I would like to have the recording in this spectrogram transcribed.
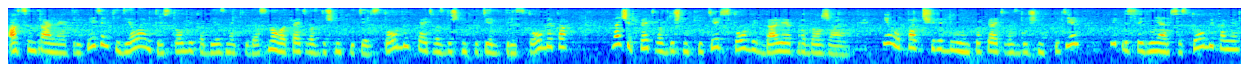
А в центральные 3 петельки делаем 3 столбика без накида. Снова 5 воздушных петель столбик, 5 воздушных петель 3 столбика. Значит 5 воздушных петель столбик, далее продолжаем. И вот так чередуем по 5 воздушных петель и присоединяемся столбиками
